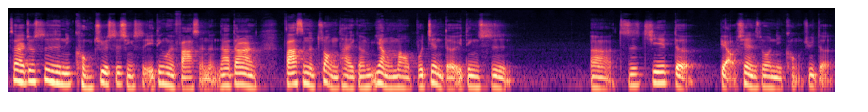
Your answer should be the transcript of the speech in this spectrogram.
再来就是你恐惧的事情是一定会发生的，那当然发生的状态跟样貌不见得一定是。呃，直接的表现说你恐惧的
